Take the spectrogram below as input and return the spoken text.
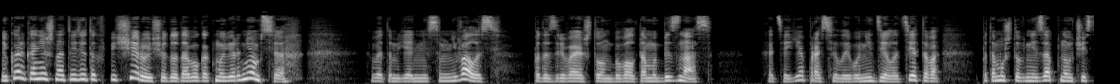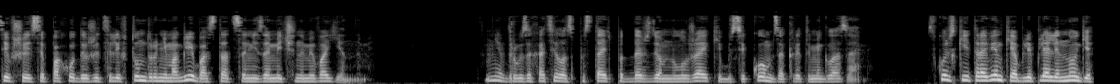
Люкар, конечно, отведет их в пещеру еще до того, как мы вернемся, в этом я не сомневалась, подозревая, что он бывал там и без нас, хотя я просила его не делать этого, потому что внезапно участившиеся походы жителей в тундру не могли бы остаться незамеченными военными. Мне вдруг захотелось постоять под дождем на лужайке босиком, закрытыми глазами. Скользкие травинки облепляли ноги,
